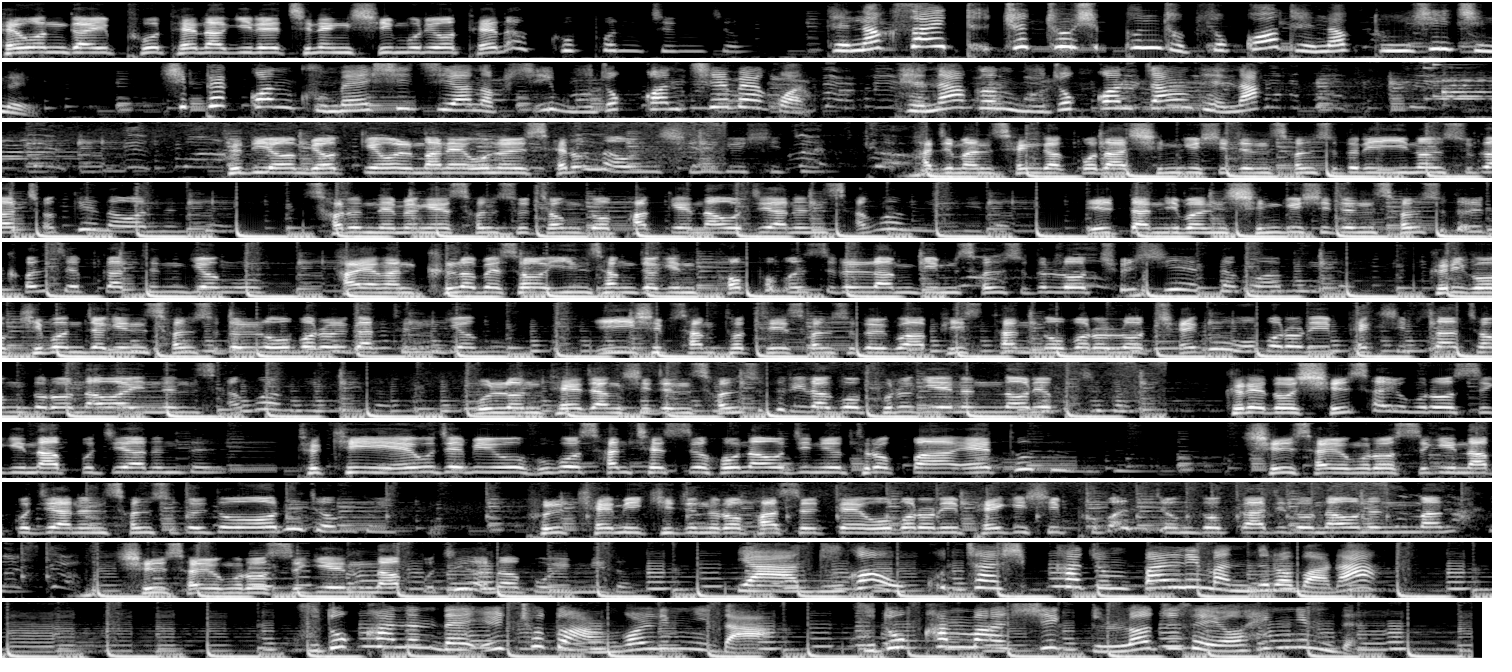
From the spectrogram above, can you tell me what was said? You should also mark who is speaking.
Speaker 1: 회원 가입 후 대낙 1회 진행 시 무료 대낙 쿠폰 증정.
Speaker 2: 대낙 사이트 최초 10분 접속과 대낙 동시 진행.
Speaker 3: 10회권 구매 시 지연 없이 무조건 700원. 대낙은 무조건 짱 대낙.
Speaker 1: 드디어 몇 개월 만에 오늘 새로 나온 신규 시즌. 하지만 생각보다 신규 시즌 선수들이 인원수가 적게 나왔는데 34명의 선수 정도밖에 나오지 않은 상황입니다. 일단 이번 신규 시즌 선수들 컨셉 같은 경우 다양한 클럽에서 인상적인 퍼포먼스를 남김 선수들로 출시했다고 합니다. 그리고 기본적인 선수들 오버롤 같은 경우 23토티 선수들과 비슷한 오버롤로 최고 오버롤이 114 정도로 나와 있는 상황입니다. 물론 대장 시즌 선수들이라고 부르기에는 어렵지만 그래도 실사용으로 쓰기 나쁘지 않은데 특히 에우제비우, 후고 산체스, 호나우지뉴, 드록바, 에토 등등 실사용으로 쓰기 나쁘지 않은 선수들도 어느 정도 있고 풀케미 기준으로 봤을 때 오버롤이 120 후반 정도까지도 나오는 만큼 실사용으로 쓰기엔 나쁘지 않아 보입니다.
Speaker 3: 야, 누가 오코차 10카 좀 빨리 만들어봐라. 구독하는데 1초도 안 걸립니다. 구독 한 번씩 눌러주세요, 행님들.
